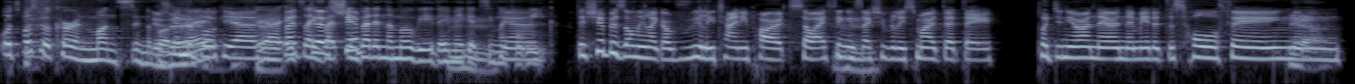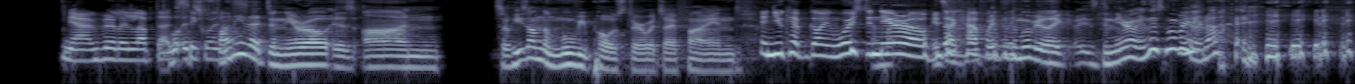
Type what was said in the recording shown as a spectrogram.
Well, it's supposed to occur in months in the Is book, it? in the right? book, yeah. Yeah, but it's like, the but, ship, but in the movie they make it seem like Yeah. a week. the ship is only like a really tiny part, so I think Mm. it's actually really smart that they put De Niro in there and they made it this whole thing. Yeah. And yeah, I really love that Well, it's sequence. funny that De Niro is on. So he's on the movie poster, which I find and you kept going, "Where's De Niro?" It's like halfway through the movie, like, is De Niro in this movie or not?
